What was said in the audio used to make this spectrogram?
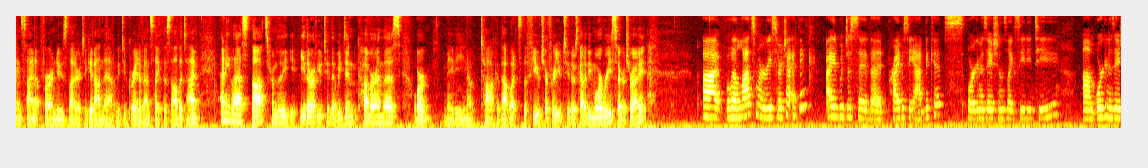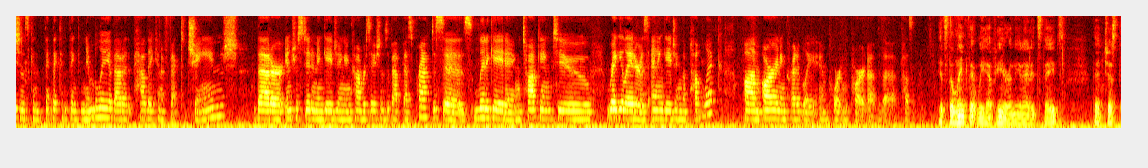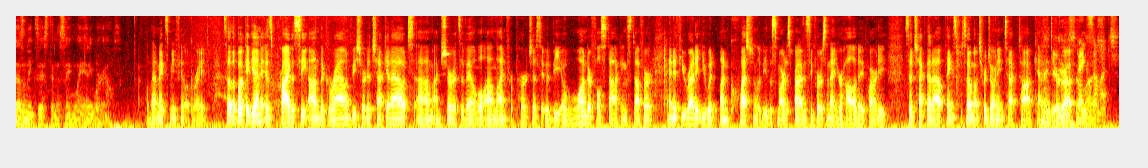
and sign up for our newsletter to get on that. We do great events like this all the time. Any last thoughts from the either of you two that we didn't cover in this or maybe, you know, talk about what's the future for you two? There's got to be more research, right? Uh, well, lots more research. I think I would just say that privacy advocates, organizations like CDT, um, organizations can th- that can think nimbly about it, how they can affect change, that are interested in engaging in conversations about best practices, litigating, talking to regulators, and engaging the public, um, are an incredibly important part of the puzzle. It's the link that we have here in the United States that just doesn't exist in the same way anywhere else. Well, that makes me feel great. So, the book again is Privacy on the Ground. Be sure to check it out. Um, I'm sure it's available online for purchase. It would be a wonderful stocking stuffer. And if you read it, you would unquestionably be the smartest privacy person at your holiday party. So, check that out. Thanks for, so much for joining Tech Talk, Ken Thank and you Deirdre. so Thanks much. so much.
